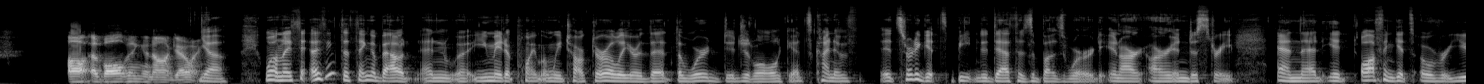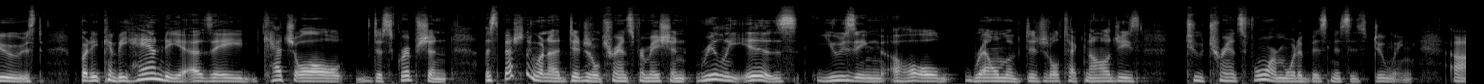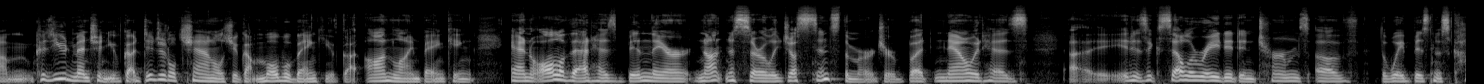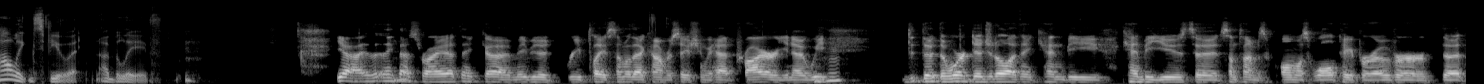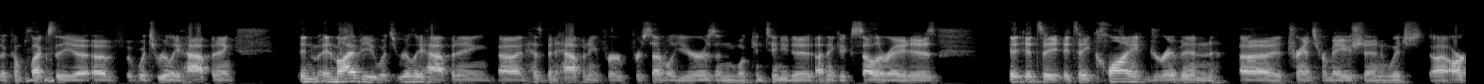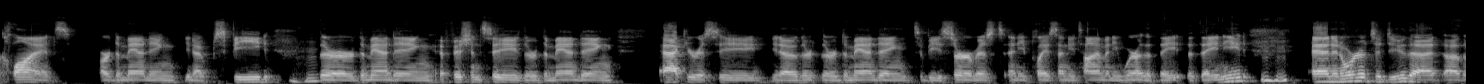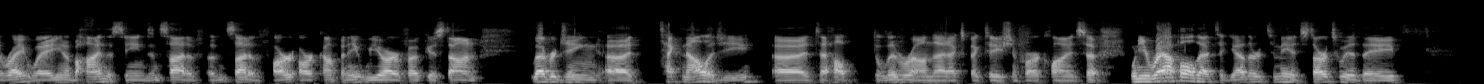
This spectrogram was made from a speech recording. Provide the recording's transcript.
uh, evolving and ongoing. Yeah. Well, and I, th- I think the thing about, and uh, you made a point when we talked earlier that the word digital gets kind of it sort of gets beaten to death as a buzzword in our, our industry, and that it often gets overused, but it can be handy as a catch all description, especially when a digital transformation really is using a whole realm of digital technologies to transform what a business is doing. Because um, you'd mentioned you've got digital channels, you've got mobile banking, you've got online banking, and all of that has been there not necessarily just since the merger, but now it has uh, it has accelerated in terms of the way business colleagues view it. I believe. Yeah, I think that's right. I think uh, maybe to replay some of that conversation we had prior, you know, we. Mm-hmm the, the word digital i think can be can be used to sometimes almost wallpaper over the the complexity mm-hmm. of, of, what's really happening in, in my view what's really happening uh, and has been happening for for several years and will continue to i think accelerate is it, it's a it's a client driven uh, transformation which uh, our clients are demanding you know speed mm-hmm. they're demanding efficiency they're demanding accuracy you know they're, they're demanding to be serviced any place anytime anywhere that they that they need mm-hmm. and in order to do that uh, the right way you know behind the scenes inside of inside of our, our company we are focused on leveraging uh, technology uh, to help deliver on that expectation for our clients. So when you wrap all that together, to me, it starts with a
